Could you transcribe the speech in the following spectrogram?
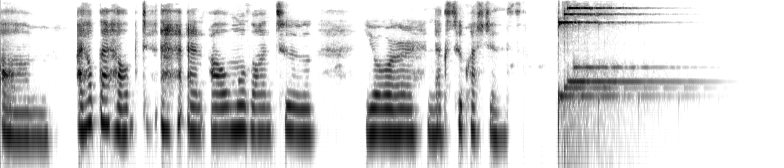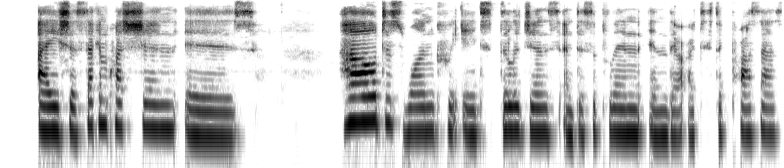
Um, i hope that helped and i'll move on to your next two questions Aisha's second question is How does one create diligence and discipline in their artistic process?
